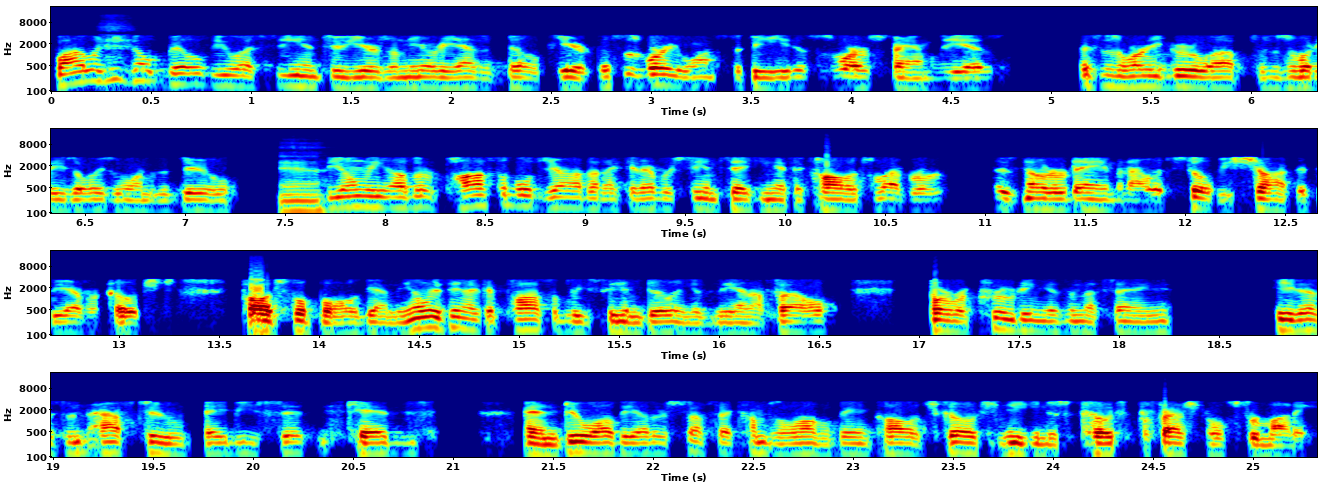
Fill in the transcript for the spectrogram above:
Why would he go build USC in two years when he already has it built here? This is where he wants to be. This is where his family is. This is where he grew up. This is what he's always wanted to do. yeah. The only other possible job that I could ever see him taking at the college level is Notre Dame, and I would still be shocked if he ever coached college football again. The only thing I could possibly see him doing is the NFL, but recruiting isn't a thing. He doesn't have to babysit kids and do all the other stuff that comes along with being a college coach, and he can just coach professionals for money.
